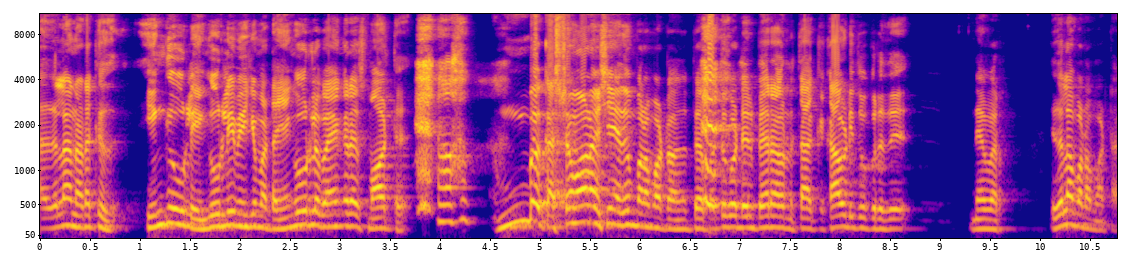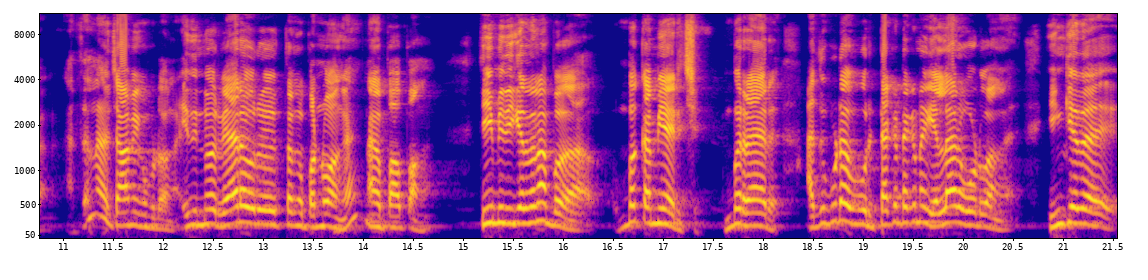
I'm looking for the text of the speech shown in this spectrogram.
அதெல்லாம் நடக்குது. எங்கள் ஊரில் எங்கள் ஊர்லேயும் மிதிக்க மாட்டாங்க எங்கள் ஊரில் பயங்கர ஸ்மார்ட்டு ரொம்ப கஷ்டமான விஷயம் எதுவும் பண்ண மாட்டோம். அந்த பே- பட்டுக்கோட்டையின் ஒன்று தாக்கு காவடி தூக்குறது நெவர் இதெல்லாம் பண்ண மாட்டாங்க. அதெல்லாம் சாமி கும்பிடுவாங்க. இது இன்னொரு வேற ஒருத்தவங்க பண்ணுவாங்க. நாங்கள் பார்ப்பாங்க. தீ மிதிக்கிறதெல்லாம் இப்போ ரொம்ப கம்மியாயிருச்சு. ரொம்ப ரேரு அது கூட ஒரு டக்கு டக்குன்னு எல்லாரும் ஓடுவாங்க. இங்கே அதை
